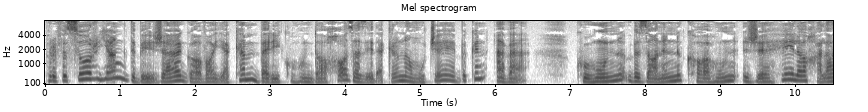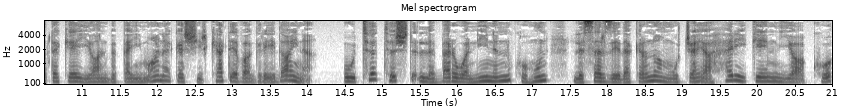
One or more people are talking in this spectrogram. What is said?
پروفسور ینگ دبیجه گاوا یکم بری کهون دا خواز زیده کرنا موچه بکن اوه. کهون بزانن کاهون جهیلا خلاتک یان به پیمانک شرکت و گریداینه. او ت تشت لبر و نینن کهون لسر زیده کرنا موچه یا هری کم یا که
